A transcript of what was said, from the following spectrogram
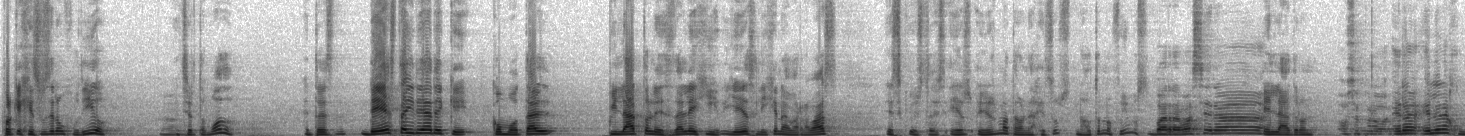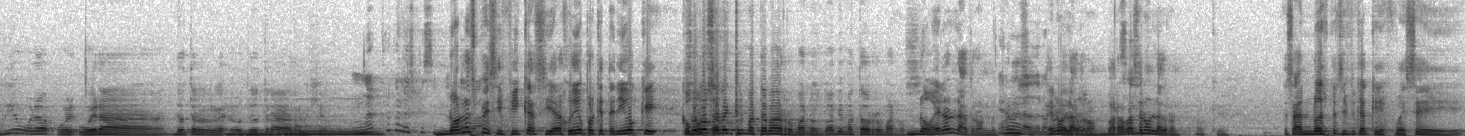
Porque Jesús era un judío, en cierto modo. Entonces, de esta idea de que como tal Pilato les da a elegir y ellos eligen a Barrabás, es que ustedes, ellos, ellos mataron a Jesús, nosotros no fuimos. Barrabás era. El ladrón. O sea, pero era, ¿él era judío o era, o, o era de otra, de otra religión? No creo que lo especificaba. No lo especifica si era judío porque te digo que como Solo saben que él mataba a romanos, no había matado a romanos. no era un ladrón, me Era un parece. ladrón. Era un ¿Era ladrón. Barrabás Sí. era un ladrón. Ok. O sea, no especifica que fuese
